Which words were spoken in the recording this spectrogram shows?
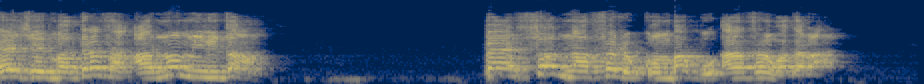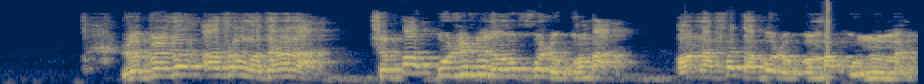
et je m'adresse à, à nos militants, personne n'a fait le combat pour Alassane Ouattara. Le président Alassane Ouattara là, c'est pas pour lui nous avons fait le combat. On a fait d'abord le combat pour nous-mêmes.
